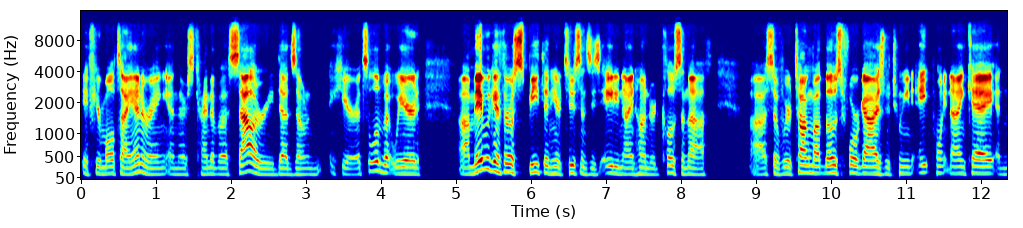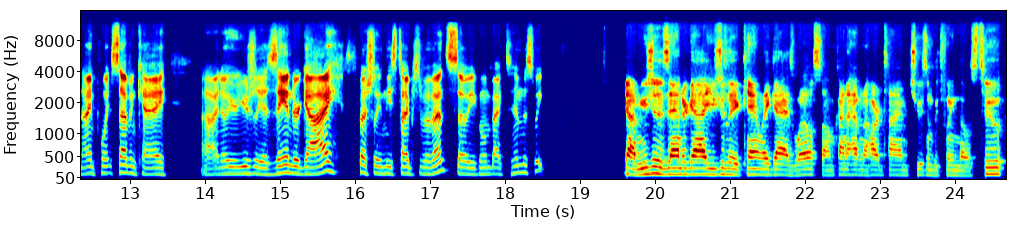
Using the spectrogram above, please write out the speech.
if you're multi-entering and there's kind of a salary dead zone here. It's a little bit weird. Uh, maybe we can throw Spieth in here too since he's 8,900, close enough. Uh, so if we are talking about those four guys between 8.9K and 9.7K, uh, I know you're usually a Xander guy, especially in these types of events. So you're going back to him this week? Yeah, I'm usually a Xander guy, usually a Cantlay guy as well. So I'm kind of having a hard time choosing between those two.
